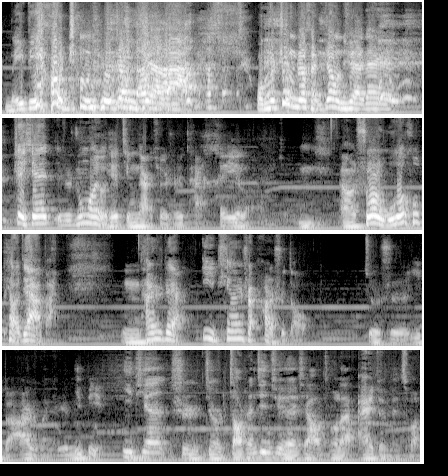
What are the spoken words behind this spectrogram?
没必要政治正确吧。我们政治很正确，但是这些就是中国有些景点确实太黑了。嗯，然后说说吴哥窟票价吧，嗯，它是这样，一天是二十刀，就是一百二十块钱人民币。一天是就是早晨进去，下午出来。哎，对，没错。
